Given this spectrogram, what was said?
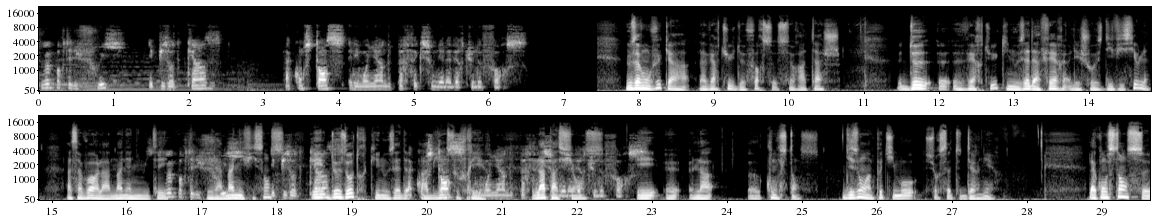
Tu veux porter du fruit Épisode 15 La constance et les moyens de perfectionner la vertu de force. Nous avons vu qu'à la vertu de force se rattachent deux euh, vertus qui nous aident à faire les choses difficiles, à savoir la magnanimité et la magnificence, et deux autres qui nous aident à bien souffrir, la patience et euh, la euh, constance. Disons un petit mot sur cette dernière. La constance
